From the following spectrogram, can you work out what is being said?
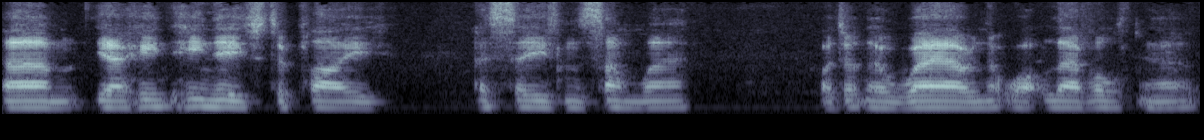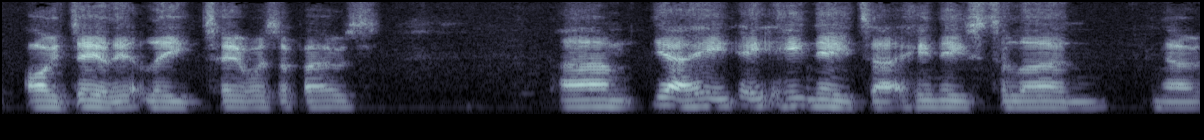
Um, yeah, he, he needs to play a season somewhere. I don't know where and at what level. You know, ideally at League Two, I suppose. Um, yeah, he, he, he needs that. He needs to learn. You know,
